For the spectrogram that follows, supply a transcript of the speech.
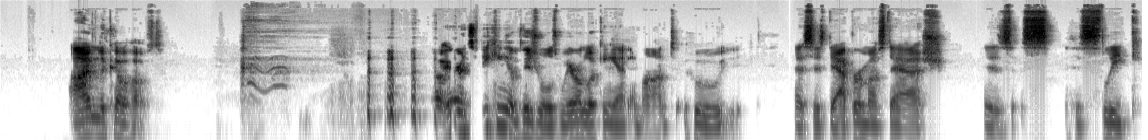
I'm the co-host. now, Aaron, speaking of visuals, we are looking at Amont, who has his dapper mustache, his his sleek,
